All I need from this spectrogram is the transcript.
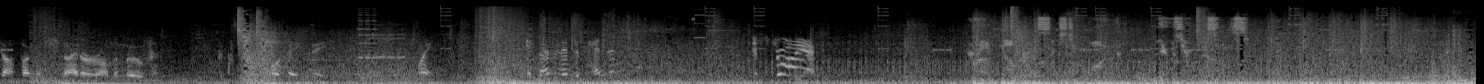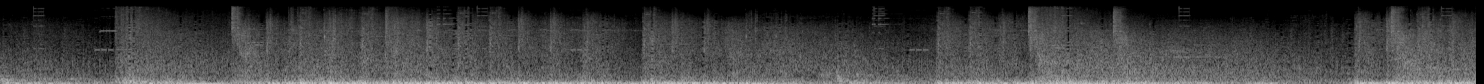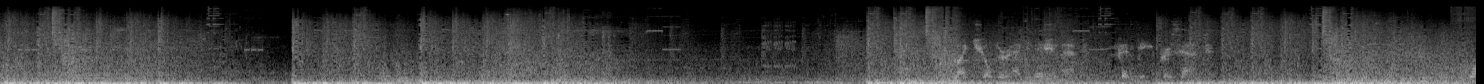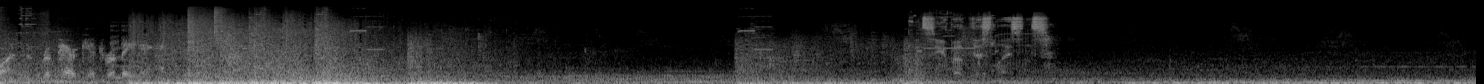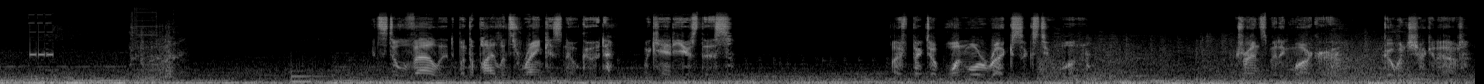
Fung and Schneider are on the move. Close AC. Wait, is that an independent? Destroy it! You're outnumbered 6 to 1. Use your missiles. Valid, but the pilot's rank is no good. We can't use this. I've picked up one more wreck, 621. Transmitting marker. Go and check it out.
